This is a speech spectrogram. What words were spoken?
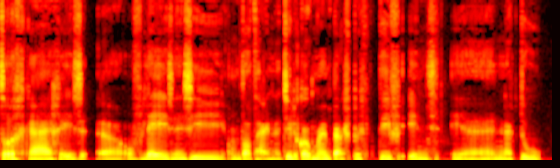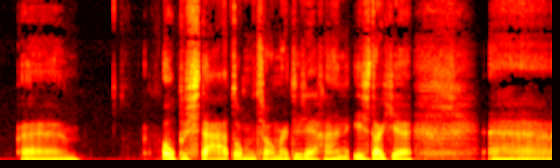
terugkrijg is, uh, of lees en zie, omdat daar natuurlijk ook mijn perspectief in uh, naartoe uh, open staat, om het zo maar te zeggen. Is dat je uh,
